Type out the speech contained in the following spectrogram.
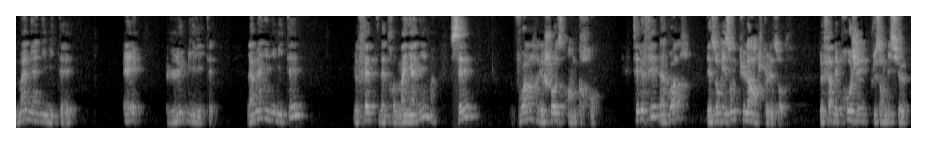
magnanimité et l'humilité. La magnanimité, le fait d'être magnanime, c'est voir les choses en grand. C'est le fait d'avoir des horizons plus larges que les autres, de faire des projets plus ambitieux.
